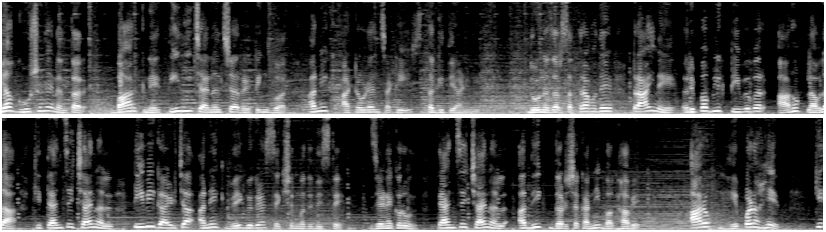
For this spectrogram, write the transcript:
या घोषणेनंतर बार्कने तिन्ही चॅनलच्या रेटिंग्सवर अनेक आठवड्यांसाठी स्थगिती आणली. दोन हजार सतरामध्ये ट्रायने रिपब्लिक टीव्हीवर आरोप लावला की त्यांचे चॅनल टीव्ही गाईडच्या अनेक वेगवेगळ्या सेक्शनमध्ये दिसते जेणेकरून त्यांचे चॅनल अधिक दर्शकांनी बघावे. आरोप हे पण आहेत की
